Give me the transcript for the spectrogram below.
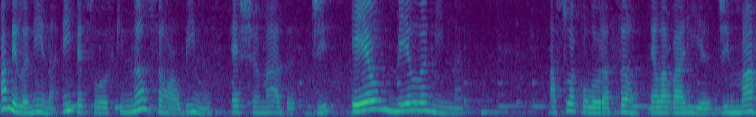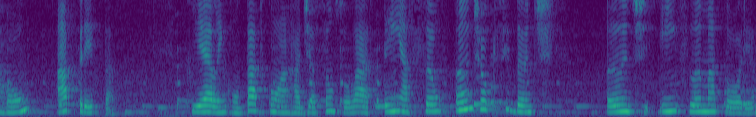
A melanina em pessoas que não são albinas é chamada de eumelanina. A sua coloração ela varia de marrom a preta. E ela em contato com a radiação solar tem ação antioxidante, anti-inflamatória.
